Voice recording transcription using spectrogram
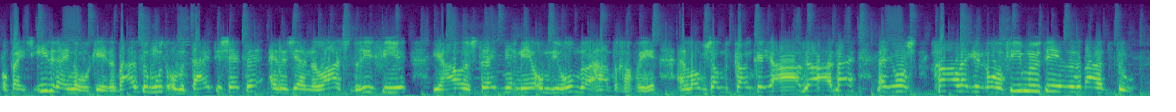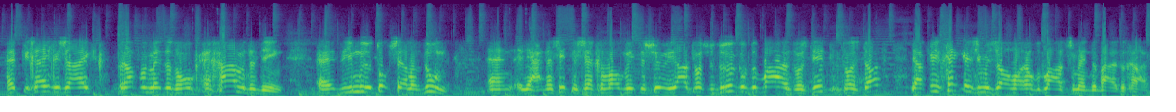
opeens iedereen nog een keer naar buiten moet om een tijd te zetten. En dan zijn de laatste drie, vier, die houden streep niet meer om die ronde aan te gaan vingen. En lopen ze aan de kanker, ja, ja, nee, nee jongens, ga lekker gewoon vier minuten eerder naar buiten toe. Heb je geen gezeik, trappen met het hok en ga met het ding. Uh, je moet het toch zelf doen. En ja, dan zitten ze gewoon weer te zeuren. Ja, het was zo druk op de baan, het was dit, het was dat. Ja, vind je het gek als je met z'n allen op het laatste moment naar buiten gaat?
